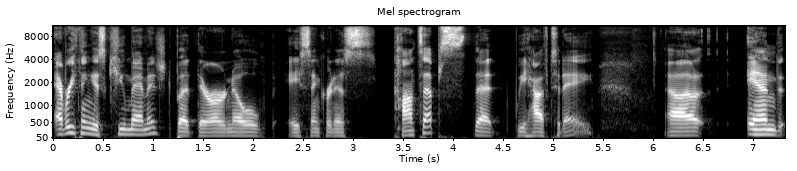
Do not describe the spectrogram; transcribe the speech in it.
everything is queue managed, but there are no asynchronous concepts that we have today. Uh, and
